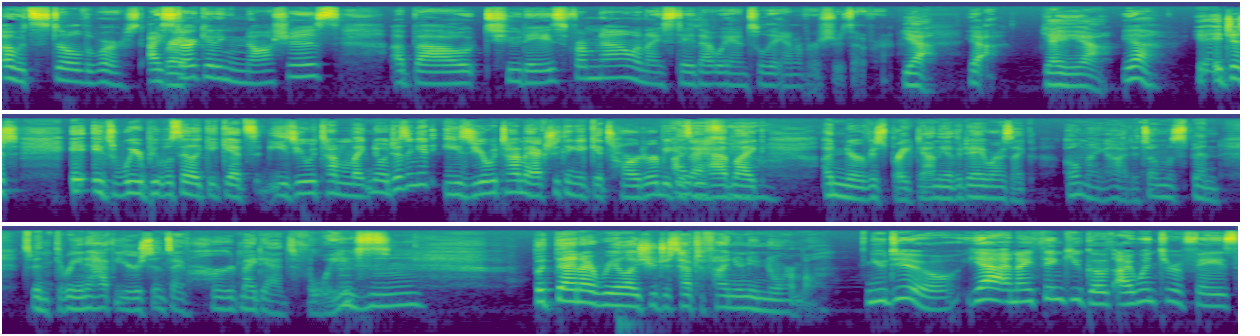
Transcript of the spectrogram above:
Oh, it's still the worst. I start getting nauseous about two days from now, and I stay that way until the anniversary's over. Yeah. Yeah. Yeah. Yeah. Yeah. Yeah, it just it, it's weird. People say like it gets easier with time. I'm like, no, it doesn't get easier with time. I actually think it gets harder because I, do had too. like a nervous breakdown the other day where I was like, oh my god, it's almost been it's been three and a half years since I've heard my dad's voice. Mm-hmm. But then I realized you just have to find your new normal. You do. Yeah. And I think you go, I went through a phase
